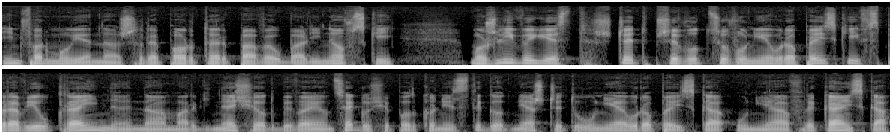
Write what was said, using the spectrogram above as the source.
Informuje nasz reporter Paweł Balinowski. Możliwy jest szczyt przywódców Unii Europejskiej w sprawie Ukrainy na marginesie odbywającego się pod koniec tygodnia szczytu Unia Europejska-Unia Afrykańska,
